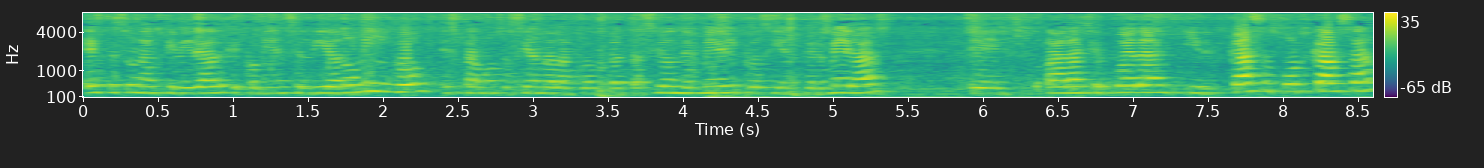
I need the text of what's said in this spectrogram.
Esta es una actividad que comienza el día domingo. Estamos haciendo la contratación de médicos y enfermeras eh, para que puedan ir casa por casa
